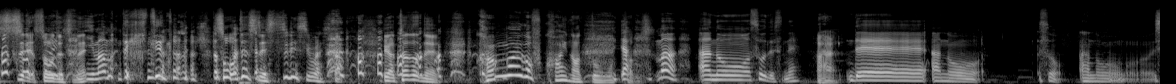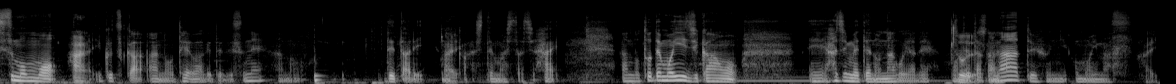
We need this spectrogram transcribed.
失礼そうですね。今まで来てた人。そうですね失礼しました。いやただね考えが深いなと思ったんです。まああのそうですね。はい。であのそうあの質問もい。くつか、はい、あの手を挙げてですねあの出たりなんかしてましたし、はい、はい、あのとてもいい時間を、えー、初めての名古屋で持てたかなというふうに思います。すね、はい。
